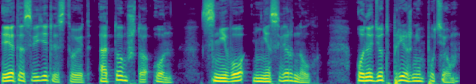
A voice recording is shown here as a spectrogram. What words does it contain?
и это свидетельствует о том, что он с него не свернул. Он идет прежним путем,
